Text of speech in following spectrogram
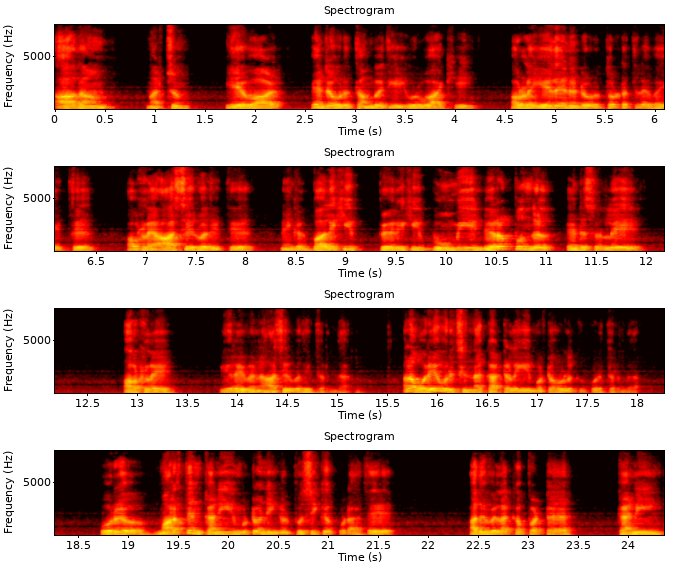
ஆதாம் மற்றும் ஏவாள் என்ற ஒரு தம்பதியை உருவாக்கி அவர்களை ஏதேன் என்ற ஒரு தோட்டத்தில் வைத்து அவர்களை ஆசீர்வதித்து நீங்கள் பலுகி பெருகி பூமியை நிரப்புங்கள் என்று சொல்லி அவர்களை இறைவன் ஆசீர்வதித்திருந்தார். ஆனால் ஒரே ஒரு சின்ன கட்டளையை மட்டும் அவர்களுக்கு கொடுத்திருந்தார். ஒரு மரத்தின் கனியை மட்டும் நீங்கள் புசிக்கக்கூடாது. அது விளக்கப்பட்ட கனி.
